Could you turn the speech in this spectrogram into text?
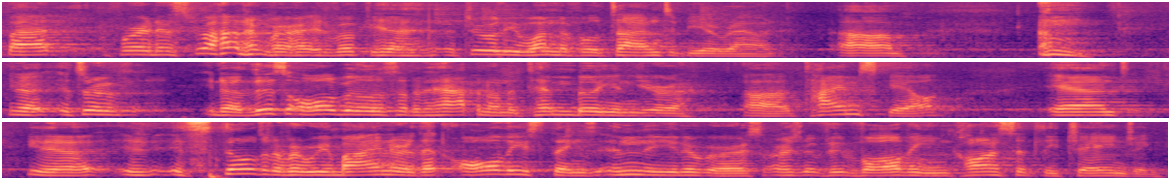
but for an astronomer, it would be a, a truly wonderful time to be around. Um, you know, it's sort of, you know, this all will sort of happen on a 10 billion year uh, time scale. And you know, it, it's still sort of a reminder that all these things in the universe are sort of evolving and constantly changing.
